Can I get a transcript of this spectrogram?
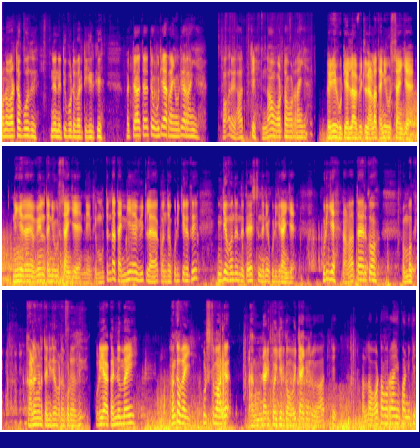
உன்னை விரட்ட போகுது. என்ன நெத்தி போட்டு விரட்டிக்கு இருக்கு அத்தே அத்தே அத்தே ஒடியாடுறாங்க ஒடியாடுறாங்க பாரு ஆத்தே என்ன ஓட்டம் ஓடுறாங்க? பெரிய குட்டி எல்லா வீட்டில் நல்லா தண்ணி குடிச்சாங்க. நீங்கள் வேணும் தண்ணி குடிச்சாங்க. இது மட்டும்தான் தண்ணியே வீட்டில் கொஞ்சம் குடிக்கிறது. இங்கே வந்து இந்த டேஸ்ட் தண்ணியை குடிக்கிறாங்க. குடிங்க நல்லா தான் இருக்கும். ரொம்ப கலங்கின தண்ணி தான் விடக்கூடாது. குடியா கண்ணுமை அங்கே வை குடிச்சிட்டு வாங்க. நாங்கள் முன்னாடி போய்க்கிருக்கோம். போயிட்டாங்க ஒரு ஆத்தி நல்லா ஓட்டம் விட்றாங்க பண்ணிக்கு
